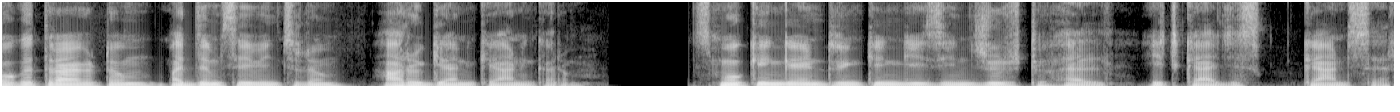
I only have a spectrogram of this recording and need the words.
పొగ త్రాగటం మద్యం సేవించడం ఆరోగ్యానికి హానికరం. Smoking and drinking is injurious to health. It causes cancer.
